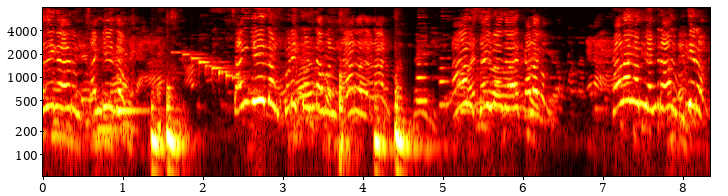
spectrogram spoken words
அதிகாரம் சங்கீதம். சங்கீதம் குடிக்கொண்டவன் நாரதனால் நான் செய்வது கலகம். கழகம் என்றால் உதிரம்.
